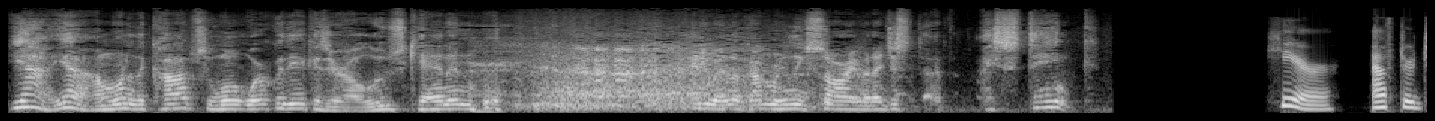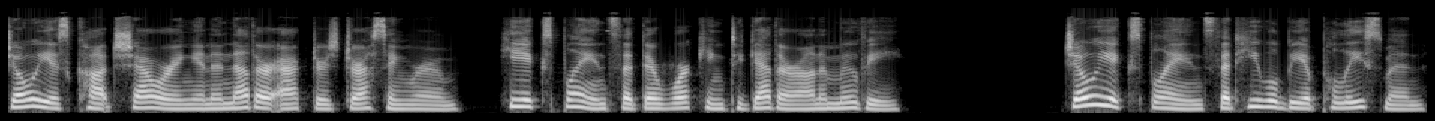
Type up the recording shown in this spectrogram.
Yeah, yeah, I'm one of the cops who won't work with you because you're a loose cannon. anyway, look, I'm really sorry, but I just, I, I stink. Here, after Joey is caught showering in another actor's dressing room, he explains that they're working together on a movie. Joey explains that he will be a policeman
